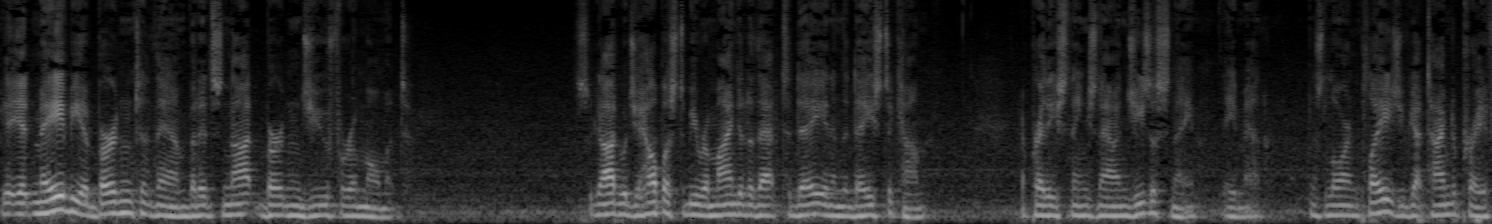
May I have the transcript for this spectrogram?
it may be a burden to them, but it's not burdened you for a moment. So, God, would you help us to be reminded of that today and in the days to come? I pray these things now in Jesus' name. Amen. As Lauren plays, you've got time to pray if you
